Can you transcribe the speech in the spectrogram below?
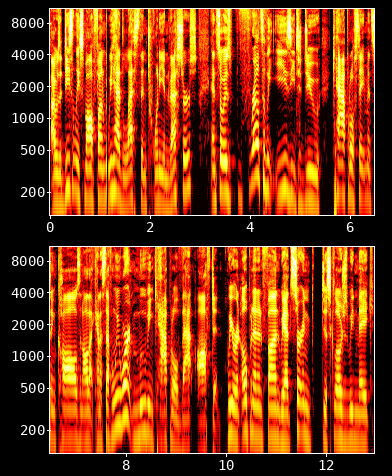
a, I was a decently small fund. We had less than 20 investors. And so it was relatively easy to do capital statements and calls and all that kind of stuff. And we weren't moving capital that often. We were an open ended fund. We had certain disclosures we'd make,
